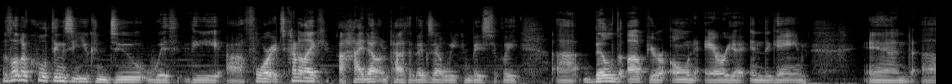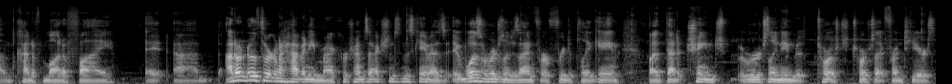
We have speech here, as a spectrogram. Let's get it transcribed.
There's a lot of cool things that you can do with the uh, fort. It's kind of like a hideout in Path of Exile where you can basically uh, build up your own area in the game and um, kind of modify it, uh, I don't know if they're going to have any microtransactions in this game, as it was originally designed for a free-to-play game, but that it changed, originally named it Torch, Torchlight Frontiers.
